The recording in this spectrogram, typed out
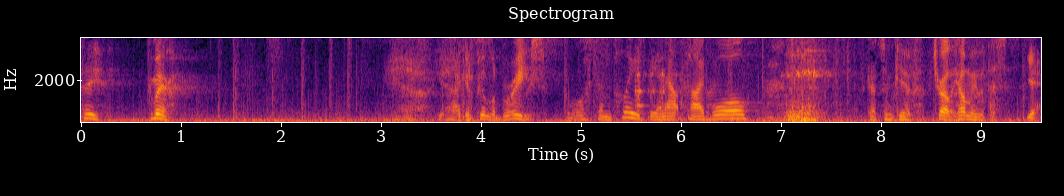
Hey, come here. Yeah, yeah, I can feel the breeze. Awesome. Please be an outside wall. It's got some give. Charlie, help me with this. Yeah.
